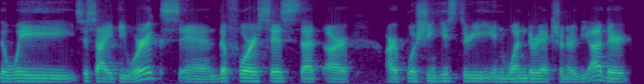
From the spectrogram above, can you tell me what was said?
the way society works and the forces that are are pushing history in one direction or the other.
